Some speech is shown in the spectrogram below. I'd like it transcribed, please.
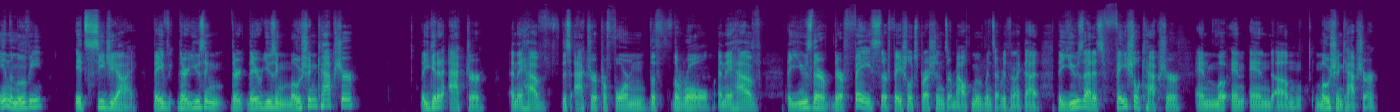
in the movie it's CGI. they've they're using they're they're using motion capture. They get an actor and they have this actor perform the the role and they have they use their their face, their facial expressions, their mouth movements, everything like that. They use that as facial capture and mo- and and um, motion capture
